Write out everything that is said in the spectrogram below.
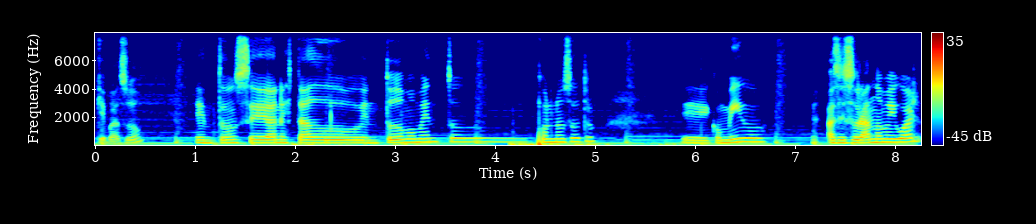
que pasó. Entonces han estado en todo momento con nosotros, eh, conmigo, asesorándome igual,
